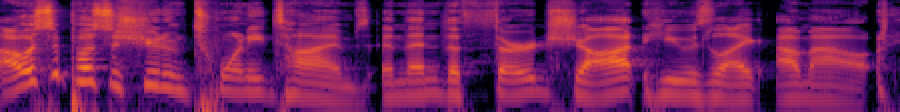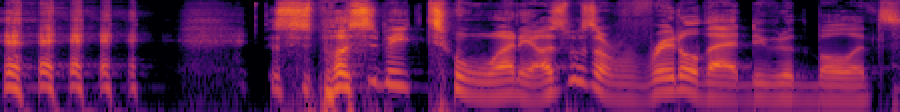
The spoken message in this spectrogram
I was supposed to shoot him 20 times, and then the third shot, he was like, I'm out. it's supposed to be 20. I was supposed to riddle that dude with bullets.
